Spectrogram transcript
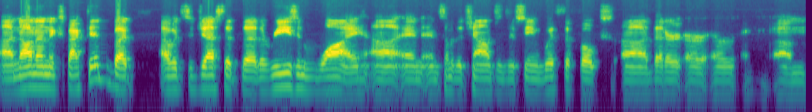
not unexpected. But I would suggest that the the reason why and and some of the challenges they're seeing with the folks that are are, are um,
